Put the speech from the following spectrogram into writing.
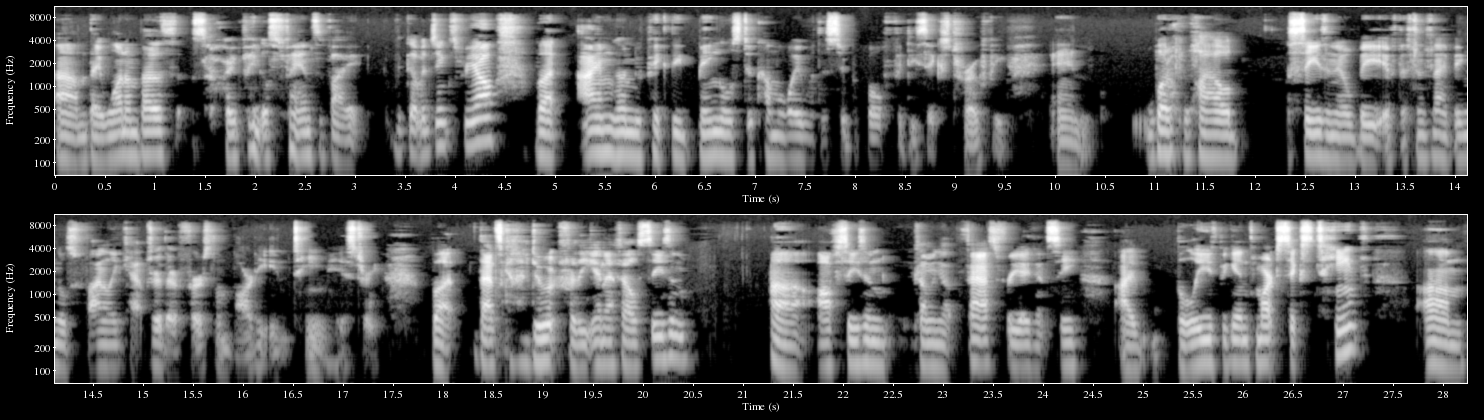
um, they won them both. Sorry, Bengals fans, if I become a jinx for y'all, but I'm going to pick the Bengals to come away with the Super Bowl 56 trophy. And what a wild season it'll be if the Cincinnati Bengals finally capture their first Lombardi in team history. But that's going to do it for the NFL season. Uh, off season coming up fast. Free agency, I believe, begins March 16th. Um,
